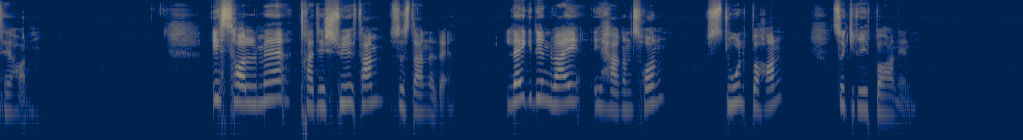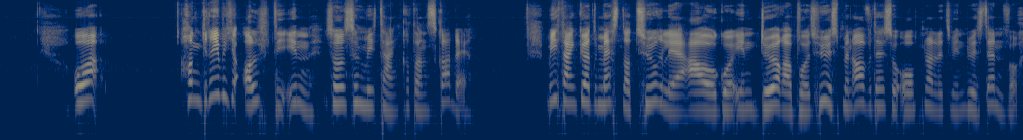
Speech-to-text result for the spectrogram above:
til Han. I Salme 37, 37,5 så stender det Legg din vei i Herrens hånd, stol på Han, så griper Han inn. Og han griper ikke alltid inn sånn som vi tenker at han skal det. Vi tenker at det mest naturlige er å gå inn døra på et hus, men av og til så åpner det et vindu istedenfor.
